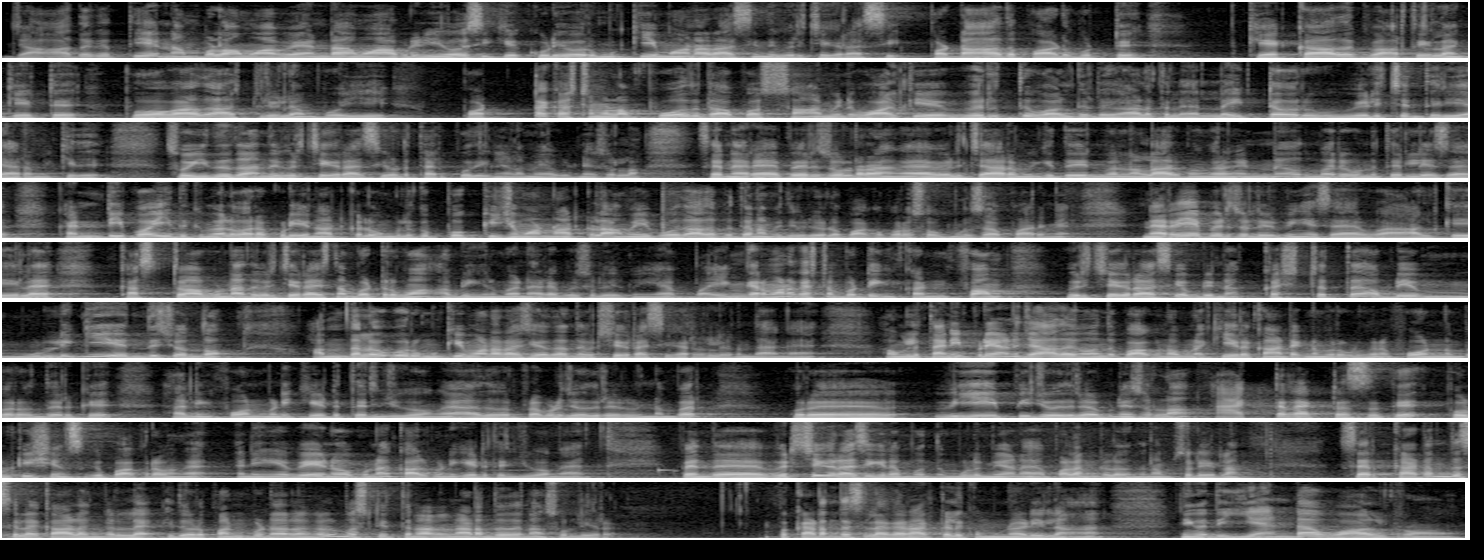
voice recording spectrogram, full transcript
ஜாதகத்தையே நம்பலாமா வேண்டாமா அப்படின்னு யோசிக்கக்கூடிய ஒரு முக்கியமான ராசி இந்த விருச்சிக ராசி. படாத பாடுபட்டு கேட்காத வார்த்தையெல்லாம் கேட்டு போகாத ஆஸ்பத்திரிலாம் போய் பட்ட கஷ்டமெல்லாம் போதுடாப்பா சாமின்னு வாழ்க்கையை வெறுத்து வாழ்ந்துட்ட காலத்தில் லைட்டாக ஒரு வெளிச்சம் தெரிய ஆரம்பிக்குது. ஸோ இதுதான் இந்த விருச்சிக ராசியோட தற்போதைய நிலைமை அப்படின்னு சொல்லலாம். சார் நிறைய பேர் சொல்கிறாங்க வெளிச்சம் ஆரம்பிக்குது இனிமேல் நல்லா இருக்குங்கிறாங்க. இன்னும் அது மாதிரி ஒன்றும் தெரியல சார் கண்டிப்பாக இதுக்கு மேலே வரக்கூடிய நாட்கள் உங்களுக்கு பொக்கிஷமான நாட்கள் அமைய போது அதை பற்றி நம்ம இந்த வீடியோவில் பார்க்க போகிறோம் ஸோ முழுசாக பாருங்கள் நிறைய பேர் சொல்லியிருப்பீங்க சார் வாழ்க்கையில் கஷ்டம் அப்படின்னா அந்த விருச்சிக ராசி தான் பட்டிருப்பான் அப்படிங்கிற மாதிரி நிறைய பேர் சொல்லியிருப்பீங்க. பயங்கரமான கஷ்டம் கஷ்டப்பட்டீங்க கன்ஃபார்ம் விருச்சிக ராசி அப்படின்னா கஷ்டத்தை அப்படியே முழுகி எந்திரிச்சு வந்தோம். அந்த அளவுக்கு ஒரு முக்கியமான ராசியாக தான் இந்த விருச்சிக ராசிக்காரர்கள் இருந்தாங்க. அவங்களுக்கு தனிப்படையான ஜாதகம் வந்து பார்க்கணும் அப்படின்னா கீழே காண்டாக்ட் நம்பர் கொடுக்குறேன். ஃபோன் நம்பர் வந்து இருக்குது அதை நீங்கள் ஃபோன் பண்ணி கேட்டு தெரிஞ்சுக்கோங்க. அது ஒரு பிரபல ஜோதிடர் நம்பர் ஒரு விஐபி ஜோதிடர் அப்படின்னு சொல்லலாம். ஆக்டர் ஆக்ட்ரஸுக்கு பொலிட்டிஷியன்ஸுக்கு பார்க்குறவங்க. நீங்கள் வேணும் அப்படின்னா கால் பண்ணி கேட்டு தெரிஞ்சுக்கோங்க. இப்போ இந்த விருச்சிக ராசிக்கு நம்ம வந்து முழுமையான பலன்களை வந்து நம்ம சொல்லிடலாம். சார் கடந்த சில காலங்களில் இதோட பண்பு நலங்கள் மஸ்ட் இத்தனை நாள் நடந்ததை நான் சொல்லிடுறேன். இப்போ கடந்த சில நாட்களுக்கு முன்னாடிலாம் நீங்கள் வந்து ஏன்டா வாழ்கிறோம்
